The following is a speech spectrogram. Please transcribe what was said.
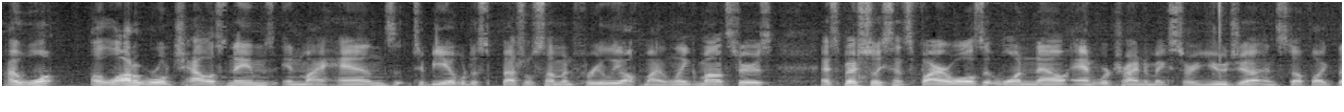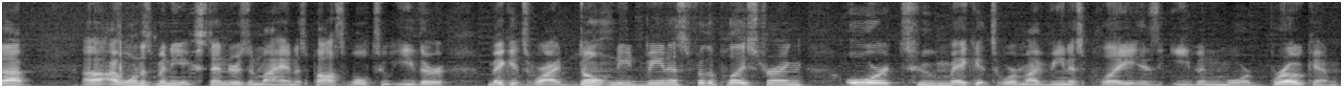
I want a lot of World Chalice names in my hands to be able to special summon freely off my Link monsters, especially since Firewall's at one now and we're trying to make Saryuja and stuff like that. Uh, I want as many extenders in my hand as possible to either make it to where I don't need Venus for the play string, or to make it to where my Venus play is even more broken.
